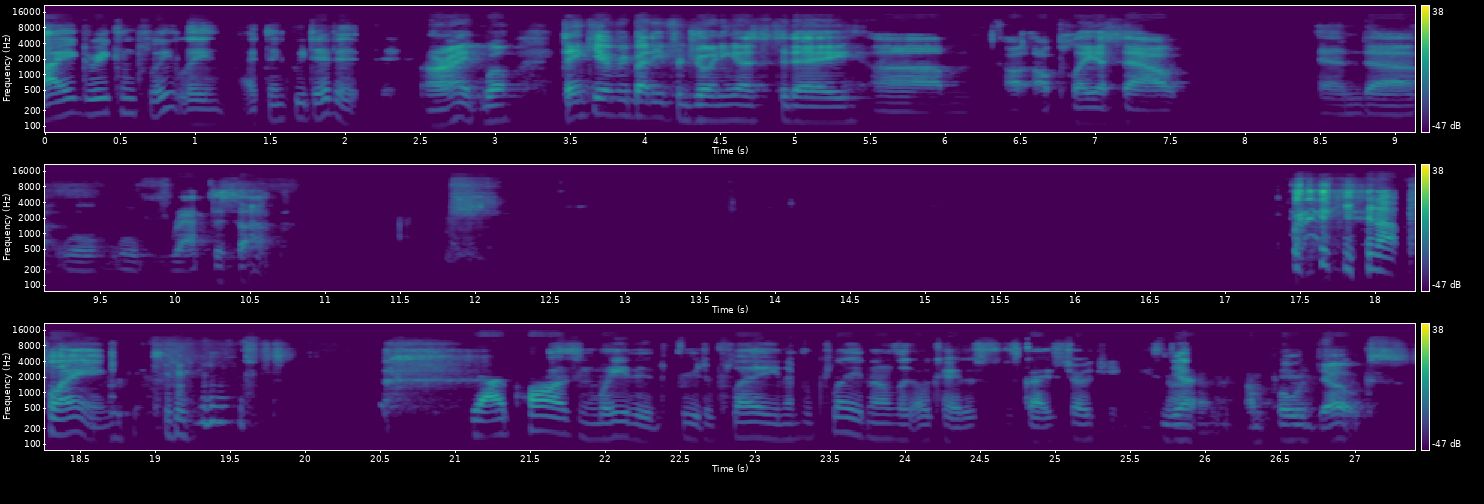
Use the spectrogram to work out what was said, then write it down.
I agree completely. I think we did it. All right. Well, thank you everybody for joining us today. Um, I'll, I'll, play us out, and uh, we'll we'll wrap this up. You're not playing. yeah, I paused and waited for you to play. You never played, and I was like, okay, this this guy's joking. He's not. Yeah, I'm full of jokes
